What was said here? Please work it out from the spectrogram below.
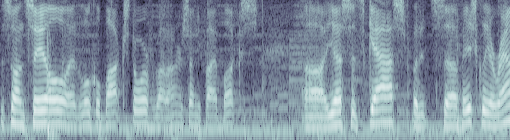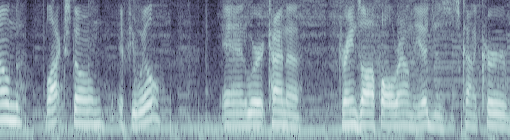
this is on sale at a local box store for about 175 bucks. Uh, yes, it's gas, but it's uh, basically a round Blackstone, if you will, and where it kind of drains off all around the edges, it's kind of curved.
